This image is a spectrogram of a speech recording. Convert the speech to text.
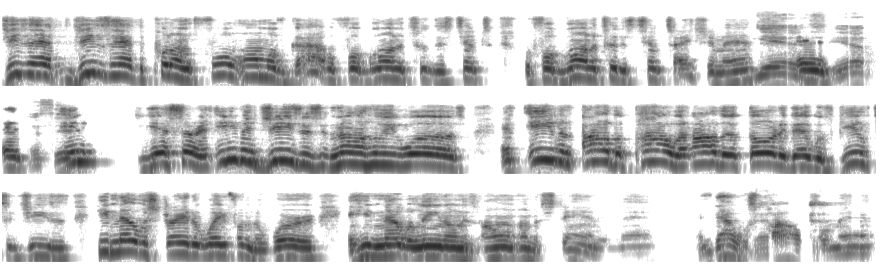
Jesus had Jesus had to put on the full armor of God before going into this tempt before going into this temptation, man. Yes, and, yeah, and, and yes, sir. And even Jesus, knowing who he was, and even all the power and all the authority that was given to Jesus, he never strayed away from the word, and he never leaned on his own understanding, man. And that was powerful, man.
